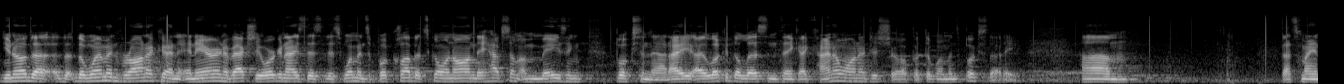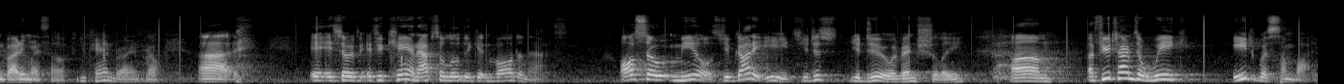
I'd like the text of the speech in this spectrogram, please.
you know, the, the, the, women, Veronica and, and Aaron, have actually organized this, this women's book club that's going on. They have some amazing books in that. I, I look at the list and think, I kind of want to just show up at the women's book study. Um, that's my inviting myself. You can, Brian. No. Uh, so if, if you can, absolutely get involved in that. Also, meals. You've got to eat. You just, you do eventually. Um, a few times a week, eat with somebody.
